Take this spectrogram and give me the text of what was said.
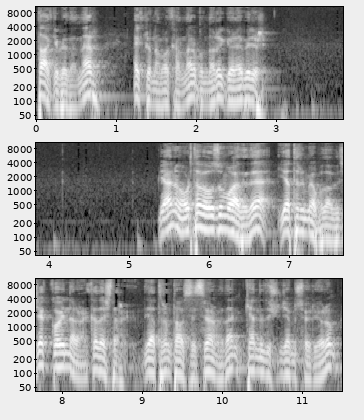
Takip edenler, ekrana bakanlar bunları görebilir. Yani orta ve uzun vadede yatırım yapılabilecek coinler arkadaşlar. Yatırım tavsiyesi vermeden kendi düşüncemi söylüyorum.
